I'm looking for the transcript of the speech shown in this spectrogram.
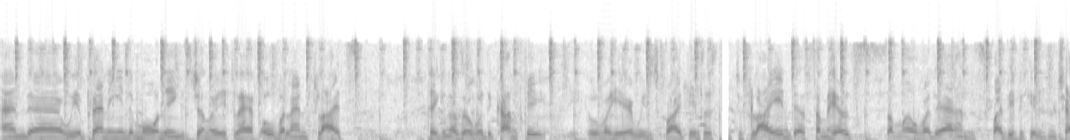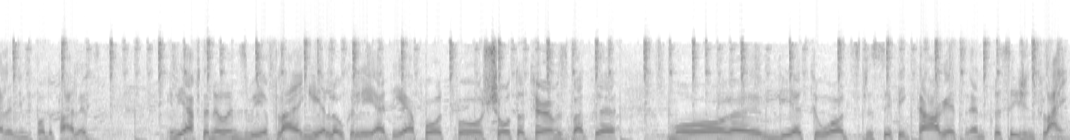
and uh, we are planning in the mornings generally to have overland flights, taking us over the country, over here, which is quite interesting to fly in. There's some hills somewhere over there, and it's quite difficult and challenging for the pilots. In the afternoons, we are flying here locally at the airport for shorter terms, but uh, more uh, geared towards specific targets and precision flying.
